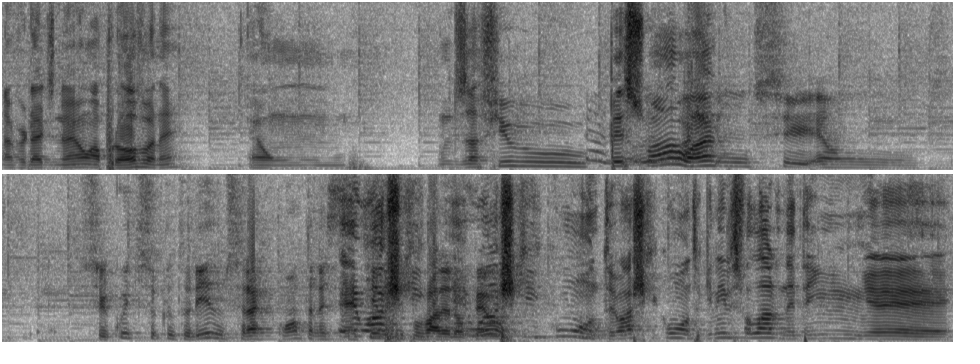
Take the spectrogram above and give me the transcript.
na verdade, não é uma prova, né? É um, um desafio pessoal, eu ah. acho que é um, cir- é um circuito de cicloturismo, será que conta nesse Eu sentido, acho, tipo que, Vale eu Europeu? acho que conta, eu acho que conta. Que nem eles falaram, né? Tem é,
